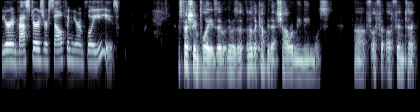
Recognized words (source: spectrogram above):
your investors, yourself, and your employees. Especially employees. There, was another company that shall remain nameless, uh, a, a fintech,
